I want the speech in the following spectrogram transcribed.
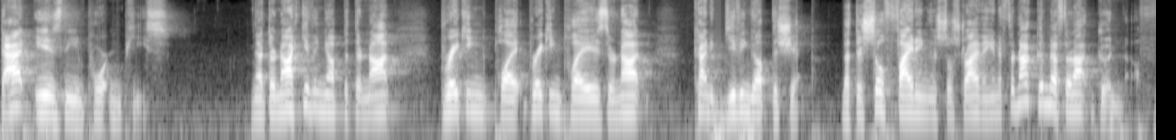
that is the important piece. That they're not giving up, that they're not breaking play, breaking plays, they're not kind of giving up the ship. That they're still fighting, they're still striving, and if they're not good enough, they're not good enough.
